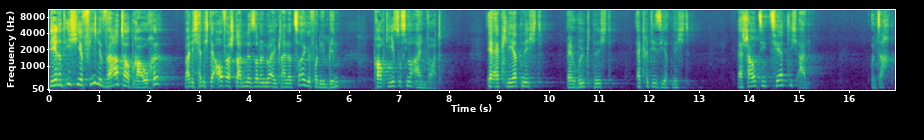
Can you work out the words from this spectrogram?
Während ich hier viele Wörter brauche, weil ich ja nicht der Auferstandene, sondern nur ein kleiner Zeuge von ihm bin, braucht Jesus nur ein Wort. Er erklärt nicht, er rügt nicht, er kritisiert nicht. Er schaut sie zärtlich an und sagt,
